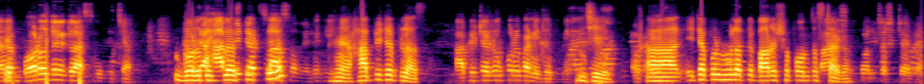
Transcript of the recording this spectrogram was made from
যারা বড়দের গ্লাস নিতে চান বড়দের হাফ গ্লাস হ্যাঁ হাফ লিটার প্লাস লিটারের উপরে পানি দেবে জি। আর এটা পড়বে হলো আপনার বারোশো পঞ্চাশ টাকা। 1250 টাকা।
